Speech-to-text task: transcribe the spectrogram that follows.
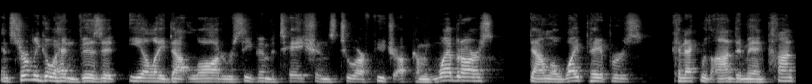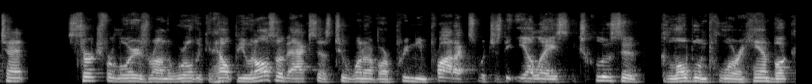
And certainly go ahead and visit ela.law to receive invitations to our future upcoming webinars, download white papers, connect with on demand content, search for lawyers around the world that can help you, and also have access to one of our premium products, which is the ELA's exclusive Global Employer Handbook,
